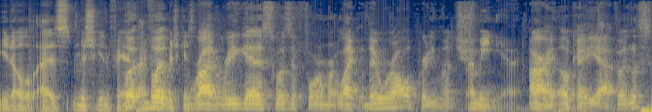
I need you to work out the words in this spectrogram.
you know, as Michigan fans, but but Michigan. Rodriguez was a former like they were all pretty much. I mean, yeah, all right, okay, yeah, but let's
